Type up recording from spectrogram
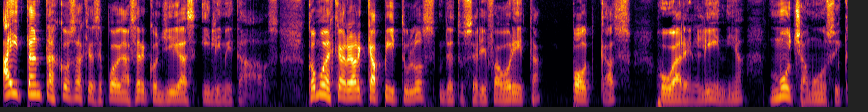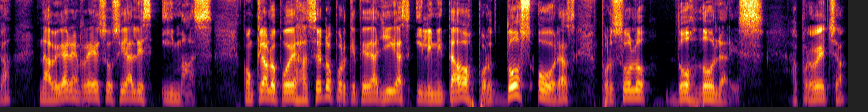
Hay tantas cosas que se pueden hacer con gigas ilimitados, como descargar capítulos de tu serie favorita, podcast, jugar en línea, mucha música, navegar en redes sociales y más. Con Claro puedes hacerlo porque te da gigas ilimitados por dos horas por solo dos dólares. Aprovecha.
